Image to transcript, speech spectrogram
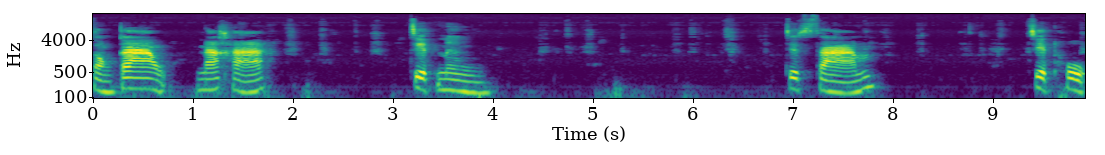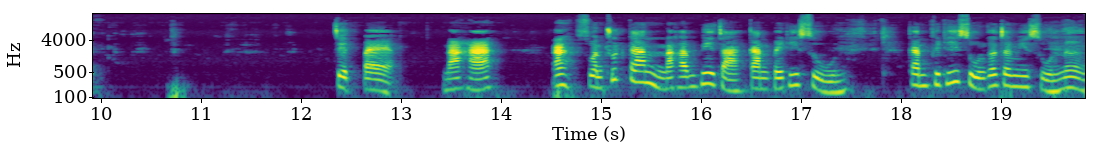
2 9นะคะ7 1เจ็ดสาม เจ็ดหกเจ็ดแปดนะคะอะส่วนชุดกันนะคะพี่พี่ๆจ๋ากันไปที่ศูนย์กันไปที่ศูนย์ก็จะมีศูนย์หนึ่ง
